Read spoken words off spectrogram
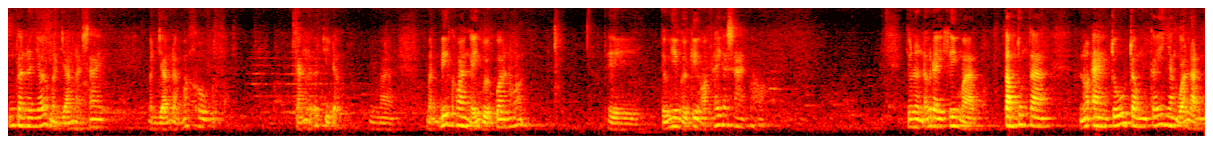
Chúng ta nên nhớ mình giận là sai, mình giận là mất khôn. Chẳng lợi ích gì đâu. Mà mình biết hoan hỷ vượt qua nó, thì tự nhiên người kia họ thấy cái sai của họ. Cho nên ở đây khi mà tâm chúng ta nó an trú trong cái nhân quả lành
